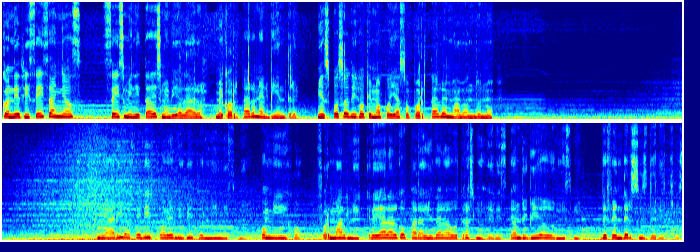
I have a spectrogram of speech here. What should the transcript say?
Con 16 años, seis militares me violaron, me cortaron el vientre. Mi esposo dijo que no podía soportarlo y me abandonó. Me haría feliz poder vivir por mí misma, con mi hijo, formarme, crear algo para ayudar a otras mujeres que han vivido lo mismo, defender sus derechos.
